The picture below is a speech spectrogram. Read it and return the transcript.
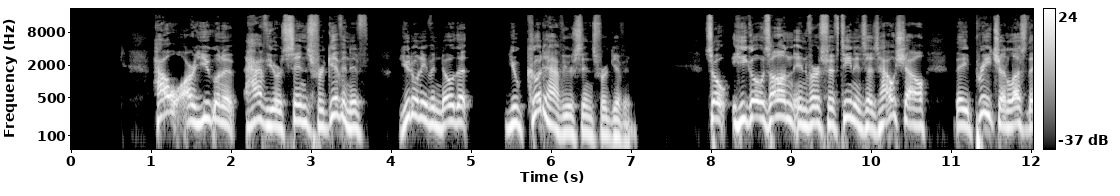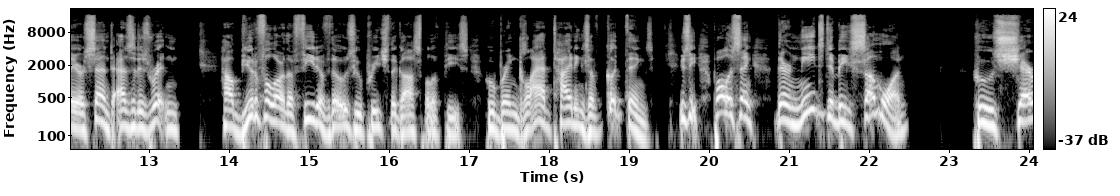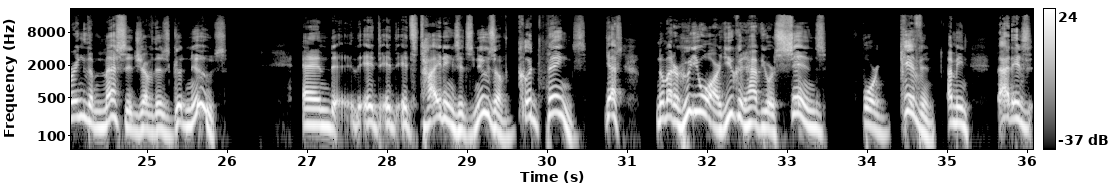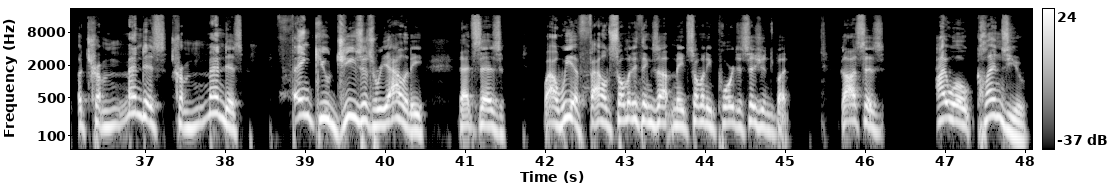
How are you going to have your sins forgiven if you don't even know that you could have your sins forgiven? So he goes on in verse 15 and says, How shall they preach unless they are sent? As it is written, How beautiful are the feet of those who preach the gospel of peace, who bring glad tidings of good things. You see, Paul is saying there needs to be someone who's sharing the message of this good news. And it, it, it's tidings, it's news of good things. Yes, no matter who you are, you could have your sins forgiven. I mean, that is a tremendous, tremendous thank you, Jesus reality that says, wow, we have fouled so many things up, made so many poor decisions, but God says, I will cleanse you,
